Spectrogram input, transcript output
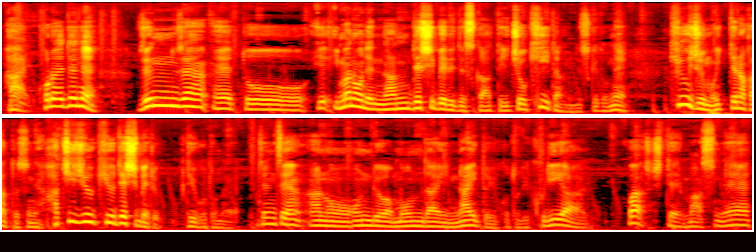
はい。これでね全然、えっ、ー、と今ので何デシベルですかって一応聞いたんですけどね90もいってなかったですね。89デシベルっていうことで。全然あの音量は問題ないということでクリアはしてますね、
